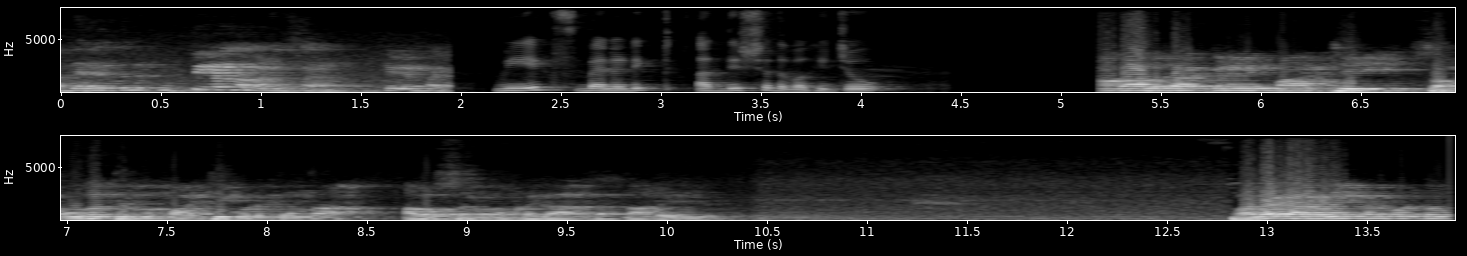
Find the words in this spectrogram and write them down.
അദ്ദേഹത്തിന്റെ കുട്ടികളുടെ മനസ്സാണ്. കുട്ടികളുടെ വി എക്സ് ബെനഡിക്ട് അധ്യക്ഷത വഹിച്ചു. മാതാപിതാക്കളെയും മാറ്റി സമൂഹത്തിൽ നിന്നും മാറ്റി കൊടുക്കുന്ന അവസ്ഥകൾ നമ്മുടെ നാടുകളിൽ പല കാര്യങ്ങൾ കൊണ്ടും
